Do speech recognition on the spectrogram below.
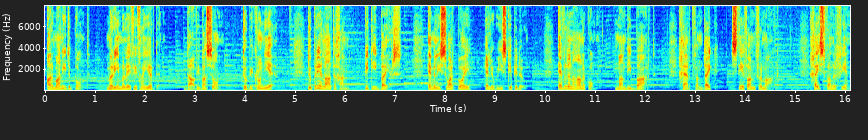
Armani de Pont, Marie Molefe van Heerden, Dawie Basson, Toby Cronje, Dupré Lategan, Pietie Beyers, Emily Swartboy, Eloise Kipido, Evelyn Hanekom, Mandy Baard, Gert van Dyk, Stefan Vermaak, Gys van der Veen,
